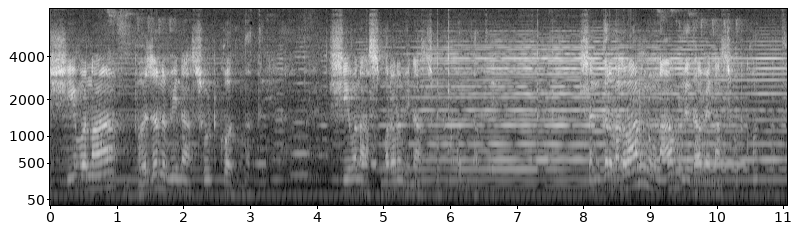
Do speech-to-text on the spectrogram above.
શિવના ભજન વિના છૂટકો જ નથી. શિવના સ્મરણ વિના છૂટકો જ નથી. શંકર ભગવાનનું નામ લીધા વિના છૂટકો જ નથી.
